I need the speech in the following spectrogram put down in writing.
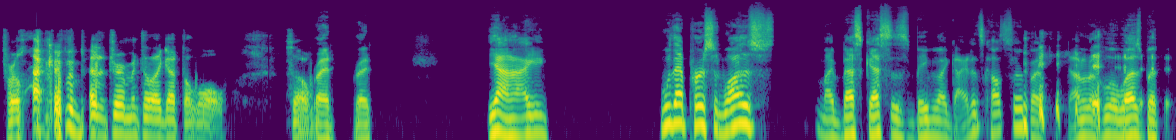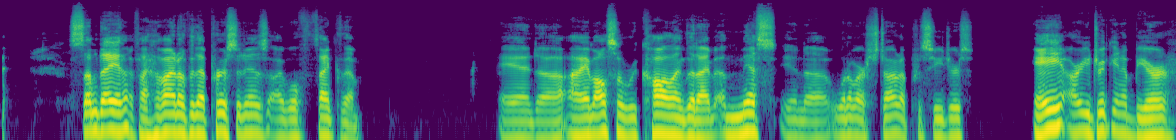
for lack of a better term, until I got the Lowell. So Right, right. Yeah, and I who that person was, my best guess is maybe my guidance counselor, but I don't know who it was. But someday, if I find out who that person is, I will thank them. And uh, I am also recalling that I'm amiss in uh, one of our startup procedures. A, are you drinking a beer?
